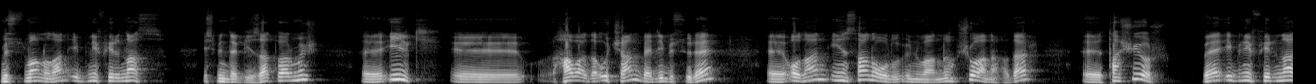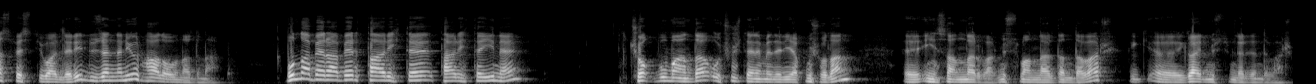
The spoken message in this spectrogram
Müslüman olan İbni Firnas isminde bir zat varmış. E, ilk e, havada uçan belli bir süre e, olan insanoğlu ünvanını şu ana kadar e, taşıyor. Ve İbni Firnas festivalleri düzenleniyor hala onun adına. Bununla beraber tarihte tarihte yine çok bu manda uçuş denemeleri yapmış olan e, insanlar var. Müslümanlardan da var, e, gayrimüslimlerden de var.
